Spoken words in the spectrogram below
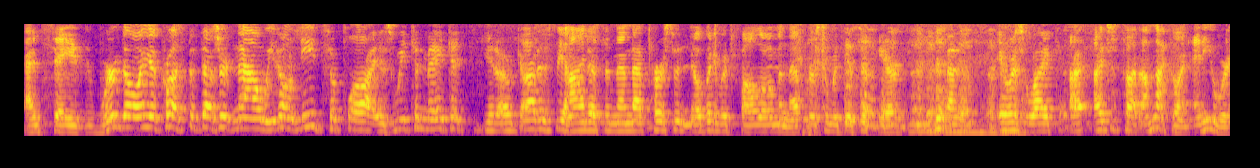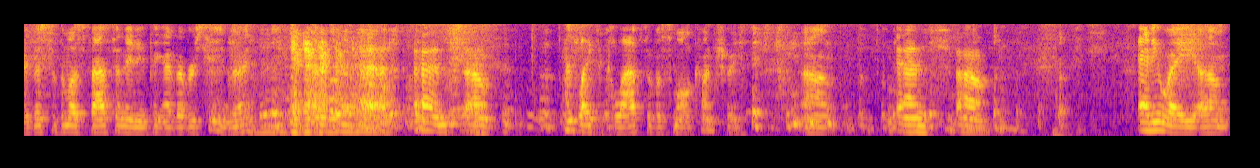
and say, we're going across the desert now, we don't need supplies, we can make it, you know, God is behind us, and then that person, nobody would follow him, and that person would disappear. and it was like, I, I, just thought, I'm not going anywhere, this is the most fascinating thing I've ever seen, right? and, and um, it was like the collapse of a small country. Um, and um, anyway, um,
